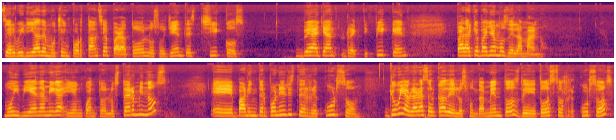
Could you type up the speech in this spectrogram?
Serviría de mucha importancia para todos los oyentes, chicos. vayan, rectifiquen, para que vayamos de la mano. Muy bien, amiga, y en cuanto a los términos, eh, para interponer este recurso, yo voy a hablar acerca de los fundamentos de todos estos recursos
